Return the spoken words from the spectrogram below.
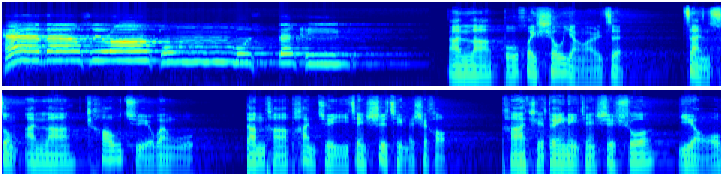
هذا صراط مستقيم 安拉不会收养儿子，赞颂安拉超绝万物。当他判决一件事情的时候，他只对那件事说有，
